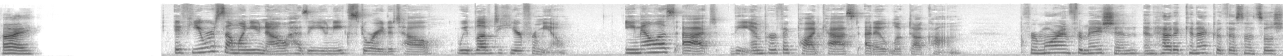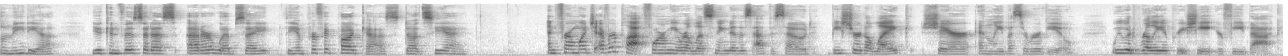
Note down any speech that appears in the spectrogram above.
Bye. If you or someone you know has a unique story to tell, we'd love to hear from you. Email us at theimperfectpodcast at outlook.com. For more information and how to connect with us on social media, you can visit us at our website, theimperfectpodcast.ca. And from whichever platform you are listening to this episode, be sure to like, share, and leave us a review. We would really appreciate your feedback.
